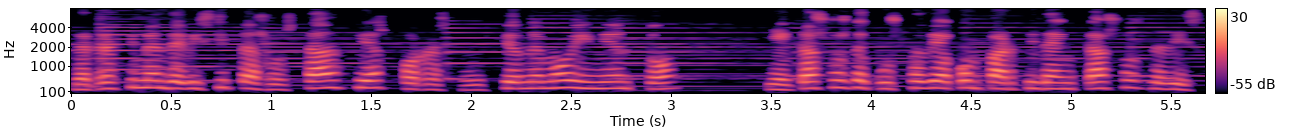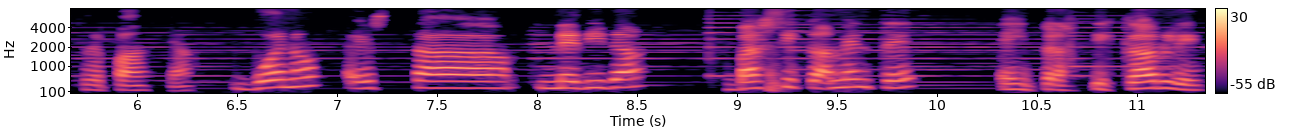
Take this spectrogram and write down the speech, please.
del régimen de visitas o estancias por restricción de movimiento y en casos de custodia compartida en casos de discrepancia. Bueno, esta medida básicamente e impracticable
